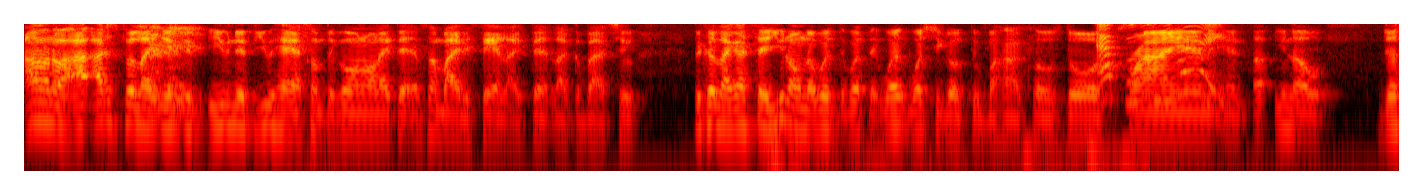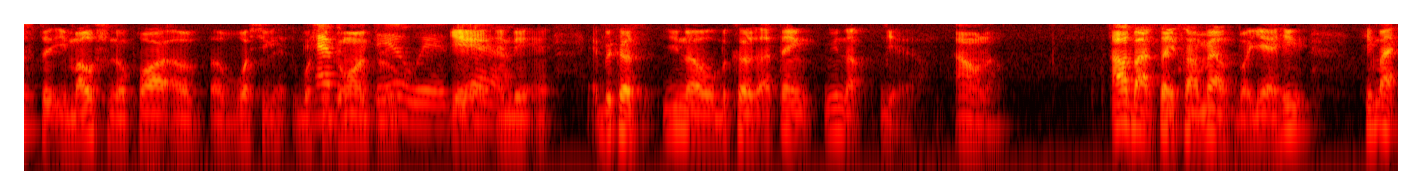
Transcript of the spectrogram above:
I don't know. I, I just feel like if, if, even if you had something going on like that and somebody said like that, like about you, because like I said, you don't know what what the, what, what she go through behind closed doors, Absolutely crying, right. and uh, you know, just the emotional part of, of what she what she going to through. deal with, yeah, yeah. and then and because you know because I think you know yeah I don't know. I was about to say something else, but yeah, he he might.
